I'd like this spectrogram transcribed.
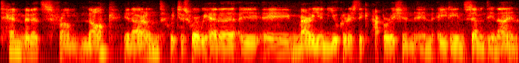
10 minutes from Knock in Ireland, which is where we had a, a, a, Marian Eucharistic apparition in 1879.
